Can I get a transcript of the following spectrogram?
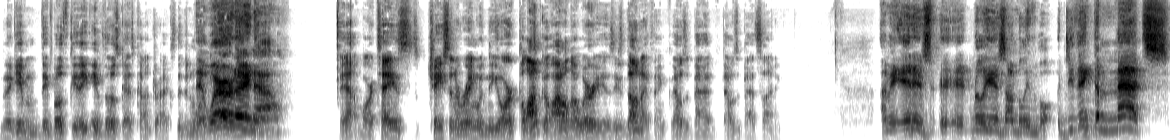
They gave them. They both. They gave those guys contracts. They didn't. And where out. are they now? Yeah, Marte is chasing a ring with New York. Polanco, I don't know where he is. He's done. I think that was a bad. That was a bad signing. I mean, it is. It it really is unbelievable. Do you think the Mets?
